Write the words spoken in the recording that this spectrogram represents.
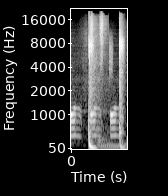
fun, fun, fun.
